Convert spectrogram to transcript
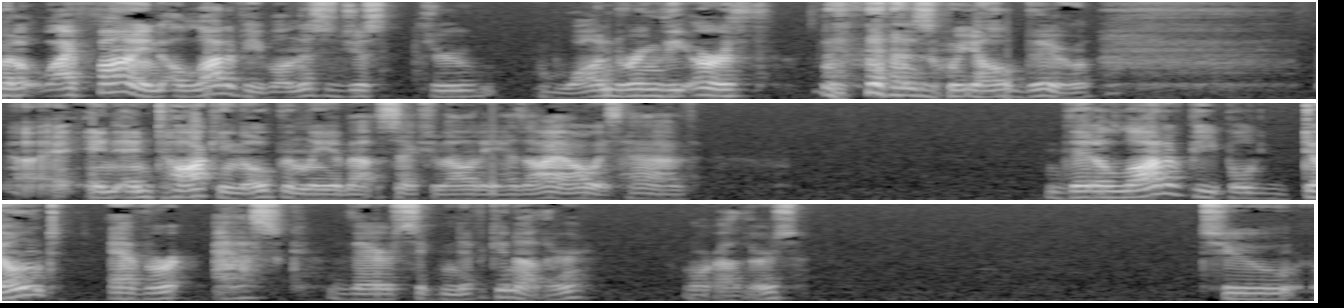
But I find a lot of people, and this is just through wandering the earth, as we all do, uh, and, and talking openly about sexuality, as I always have, that a lot of people don't ever ask their significant other or others to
